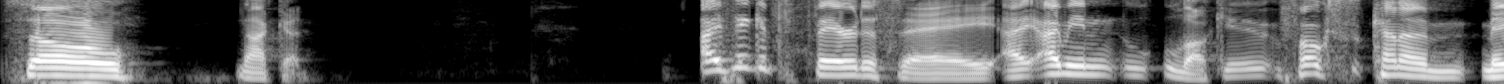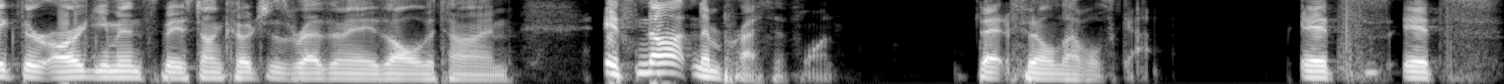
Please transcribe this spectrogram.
So, not good. I think it's fair to say. I, I mean, look, eh, folks kind of make their arguments based on coaches' resumes all the time. It's not an impressive one that Phil Neville's got. It's it's.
